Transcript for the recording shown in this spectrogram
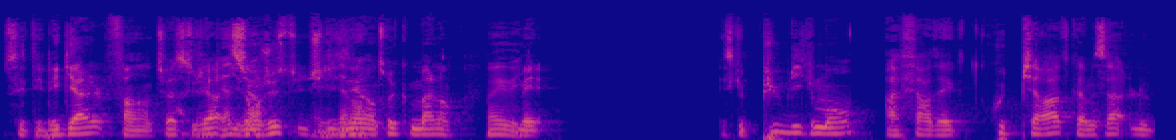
c'était légal, enfin, tu vois ce que je veux Ah, dire, ils ont juste utilisé évidemment. un truc malin. Oui oui. Mais est-ce que publiquement, à faire des coups de pirate comme ça, le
